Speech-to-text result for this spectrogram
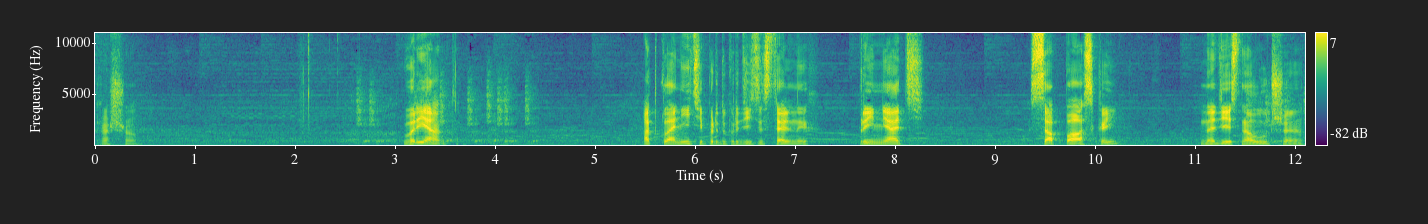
Хорошо. Варианты. Отклонить и предупредить остальных. Принять с опаской Надеюсь на лучшее.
